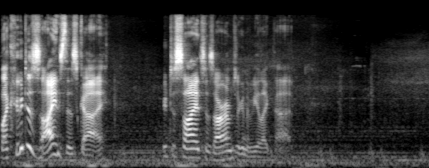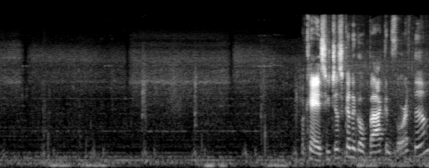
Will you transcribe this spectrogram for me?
Like, who designs this guy? Who decides his arms are gonna be like that? Okay, is he just gonna go back and forth now?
